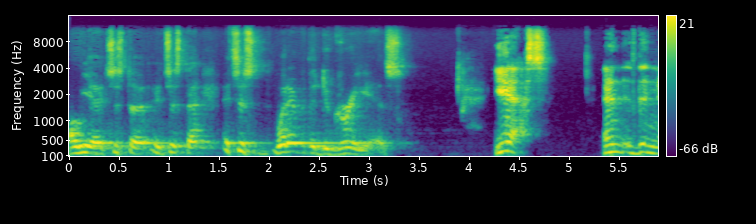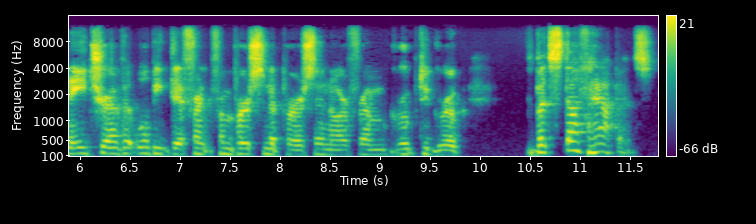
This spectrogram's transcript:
Oh yeah it's just a it's just a it's just whatever the degree is. Yes. And the nature of it will be different from person to person or from group to group. But stuff happens.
